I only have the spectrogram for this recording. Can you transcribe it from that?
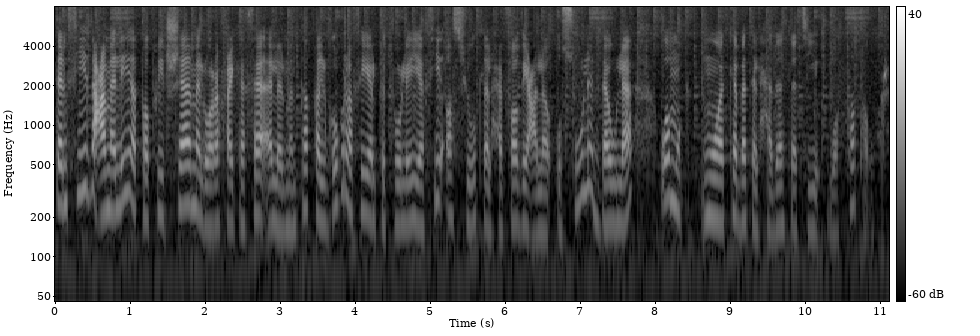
تنفيذ عملية تطوير شامل ورفع كفاءة للمنطقة الجغرافية البترولية في أسيوط للحفاظ على أصول الدولة ومواكبة الحداثة والتطور.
